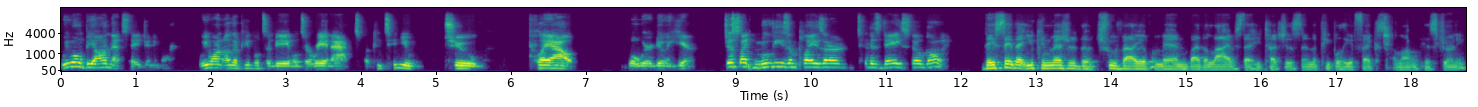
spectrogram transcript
we won't be on that stage anymore. We want other people to be able to reenact or continue to play out what we're doing here. Just like movies and plays that are to this day still going. They say that you can measure the true value of a man by the lives that he touches and the people he affects along his journey.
